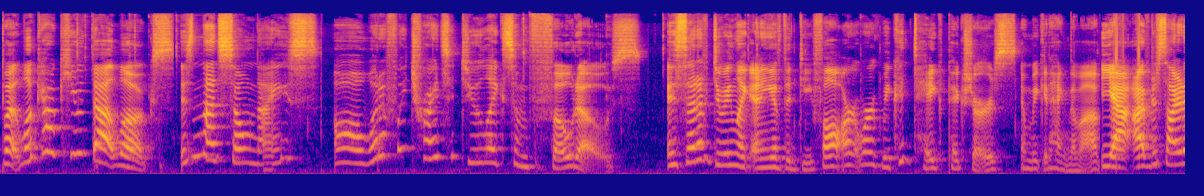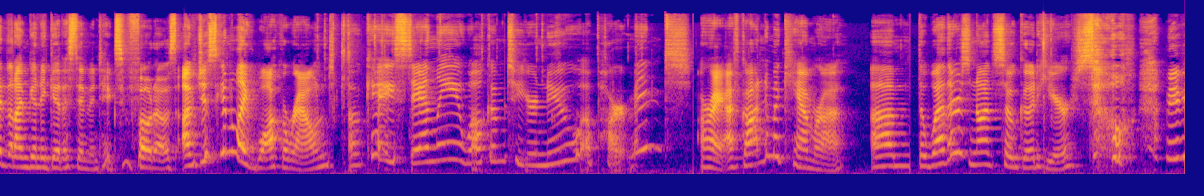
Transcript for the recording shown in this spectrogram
but look how cute that looks. Isn't that so nice? Oh, what if we tried to do like some photos? Instead of doing like any of the default artwork, we could take pictures and we could hang them up. Yeah, I've decided that I'm gonna get a sim and take some photos. I'm just gonna like walk around. Okay, Stanley, welcome to your new apartment. All right, I've gotten him a camera. Um, the weather's not so good here, so maybe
